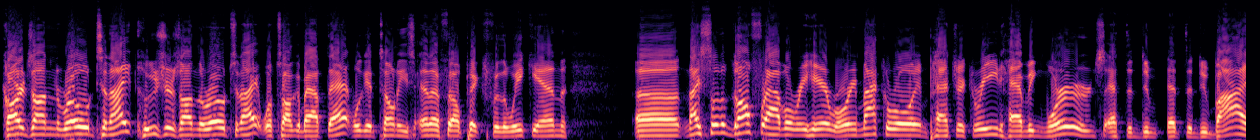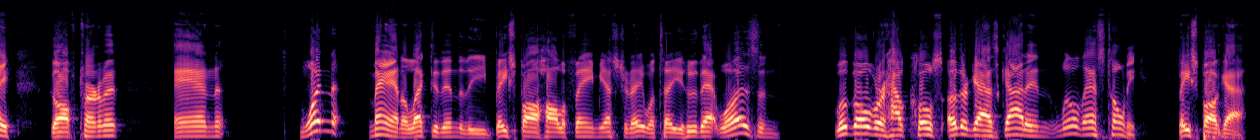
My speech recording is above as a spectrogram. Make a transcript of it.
Cards on the road tonight. Hoosiers on the road tonight. We'll talk about that. We'll get Tony's NFL picks for the weekend. Uh, nice little golf rivalry here. Rory McIlroy and Patrick Reed having words at the Du- at the Dubai golf tournament, and one man elected into the Baseball Hall of Fame yesterday. We'll tell you who that was, and we'll go over how close other guys got. And we'll ask Tony, baseball guy,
